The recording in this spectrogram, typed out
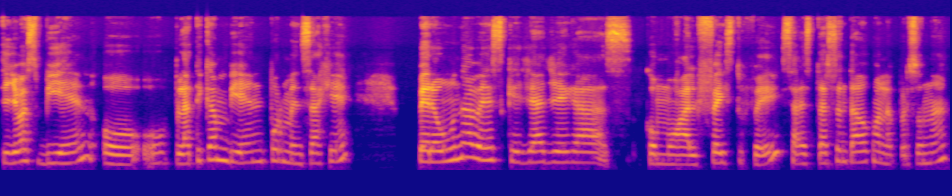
te llevas bien o, o platican bien por mensaje, pero una vez que ya llegas como al face to face, a estar sentado con la persona,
